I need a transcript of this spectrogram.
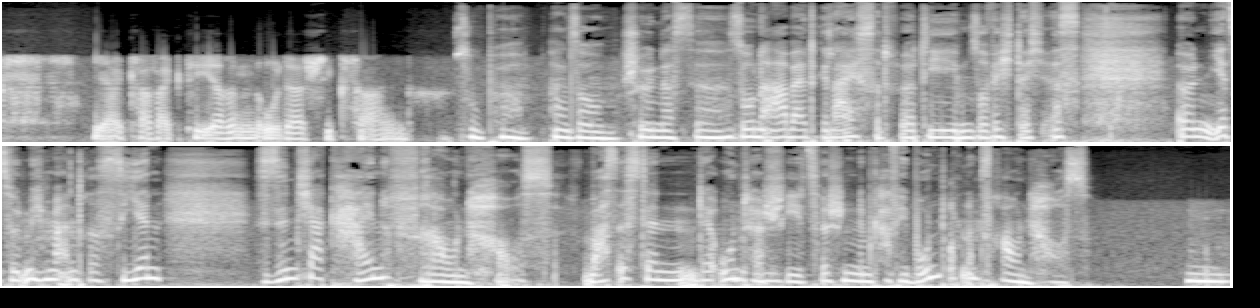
ja, Charakteren oder Schicksalen. Super. Also schön, dass äh, so eine Arbeit geleistet wird, die eben so wichtig ist. Jetzt würde mich mal interessieren, Sie sind ja kein Frauenhaus. Was ist denn der Unterschied zwischen dem Kaffeebund und einem Frauenhaus? Mhm.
